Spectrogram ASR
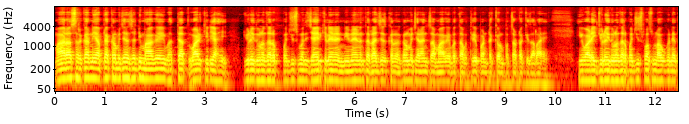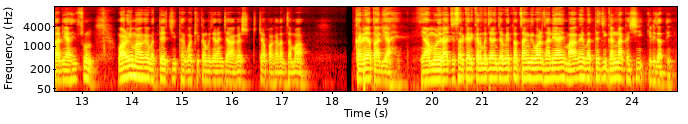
महाराष्ट्र सरकारने आपल्या कर्मचाऱ्यांसाठी महागाई भत्त्यात वाढ केली आहे. जुलै दोन हजार पंचवीसमध्ये जाहीर केलेल्या निर्णयानंतर राज्य कर कर्मचाऱ्यांचा महागाई भत्ता त्रेपन्न टक्क्यावरून पंचावन्न टक्के झाला आहे. ही वाढ एक जुलै दोन हजार पंचवीसपासून लागू करण्यात आली आहे. सून वाढीव महागाई भत्त्याची थकबाकी कर्मचाऱ्यांच्या ऑगस्टच्या पगारात जमा करण्यात आली आहे. यामुळे राज्य सरकारी कर्मचाऱ्यांच्या वेतनात चांगली वाढ झाली आहे. महागाई भत्त्याची गणना कशी केली जाते?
